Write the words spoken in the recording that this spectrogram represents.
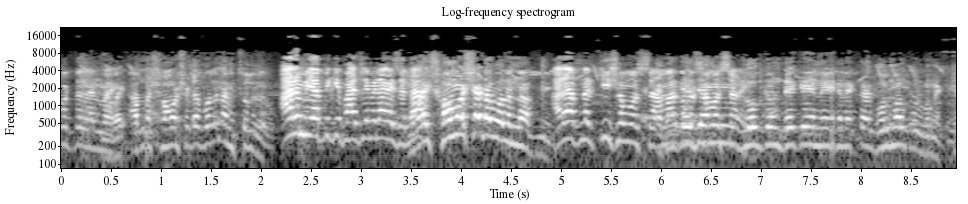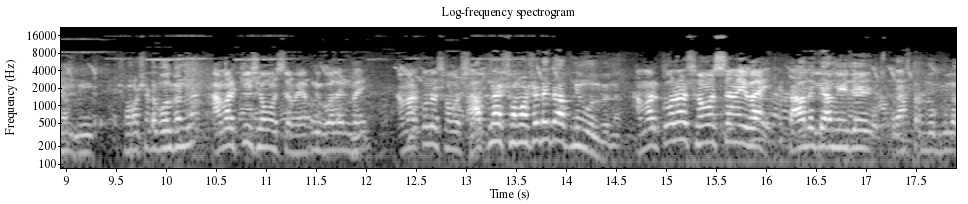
করতে দেন ভাই। আপনার সমস্যাটা বলেন আমি চলে যাব। আরে মি আপনি কি ফাজলিমি লাগাইছেন না, ভাই সমস্যাটা বলেন না আপনি। আরে আপনার কি সমস্যা? আমার কোনো সমস্যা নেই। লোকজন ডেকে এনে এখানে একটা গোলমাল করব নাকি? আপনি সমস্যাটা বলবেন না? আমার কি সমস্যা ভাই? আপনি বলেন ভাই। আমার কোনো সমস্যা আপনার সমস্যাটাই তো আপনি বলবেন না। আমার কোনো সমস্যা নেই ভাই। তাহলে কি আমি এই যে রাস্তার লোকগুলো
